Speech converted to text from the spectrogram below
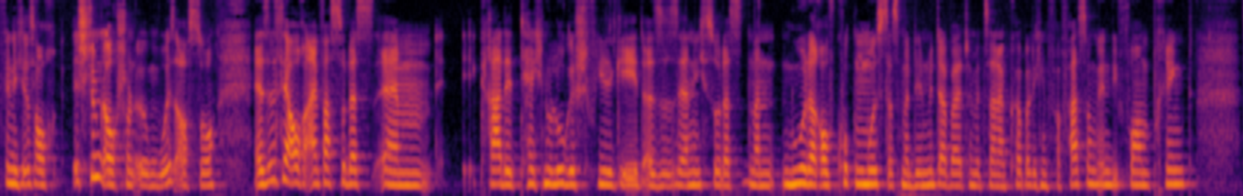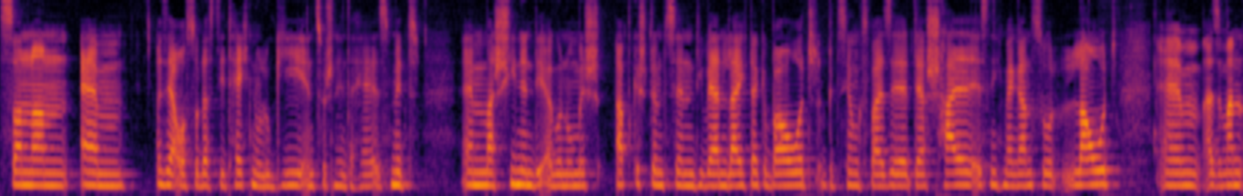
finde ich ist auch, stimmt auch schon irgendwo, ist auch so. Es ist ja auch einfach so, dass ähm, gerade technologisch viel geht. Also es ist ja nicht so, dass man nur darauf gucken muss, dass man den Mitarbeiter mit seiner körperlichen Verfassung in die Form bringt, sondern ähm, ist ja auch so, dass die Technologie inzwischen hinterher ist mit ähm, Maschinen, die ergonomisch abgestimmt sind. Die werden leichter gebaut, beziehungsweise der Schall ist nicht mehr ganz so laut. Ähm, also man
